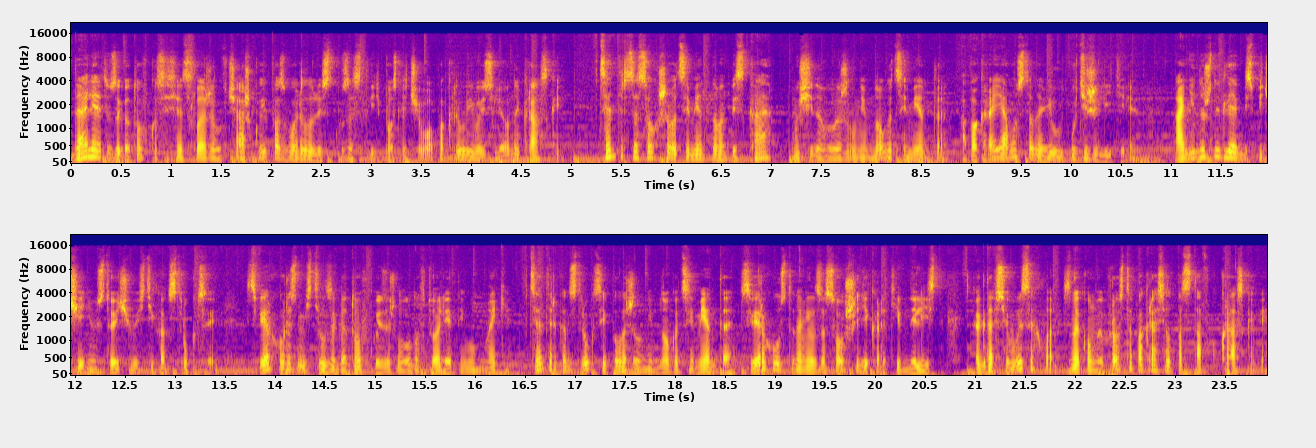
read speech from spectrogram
Далее эту заготовку сосед сложил в чашку и позволил листку застыть, после чего покрыл его зеленой краской. В центр засохшего цементного песка мужчина выложил немного цемента, а по краям установил утяжелители. Они нужны для обеспечения устойчивости конструкции. Сверху разместил заготовку из рулонов туалетной бумаги. В центр конструкции положил немного цемента, сверху установил засохший декоративный лист. Когда все высохло, знакомый просто покрасил подставку красками.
